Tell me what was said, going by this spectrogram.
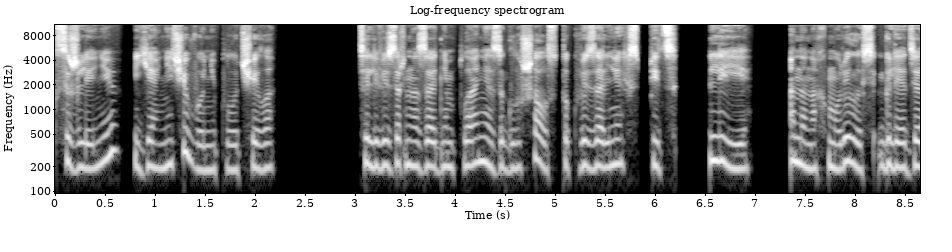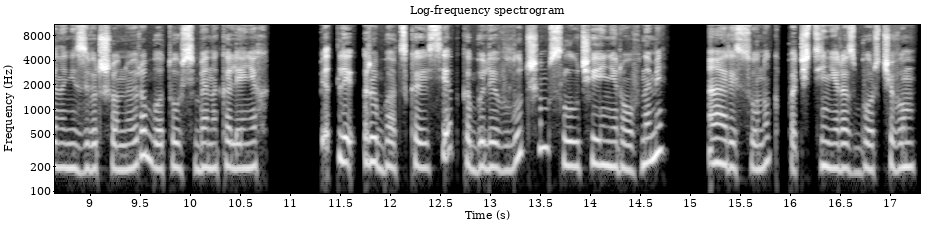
К сожалению, я ничего не получила. Телевизор на заднем плане заглушал стук вязальных спиц Лии. Она нахмурилась, глядя на незавершенную работу у себя на коленях. Петли рыбацкая сетка были в лучшем случае неровными, а рисунок почти неразборчивым.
